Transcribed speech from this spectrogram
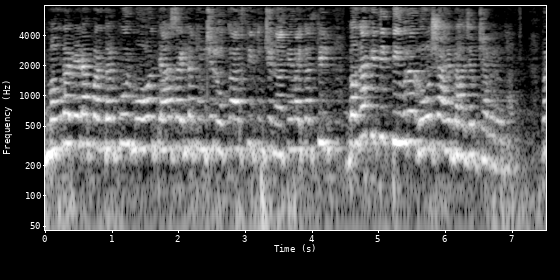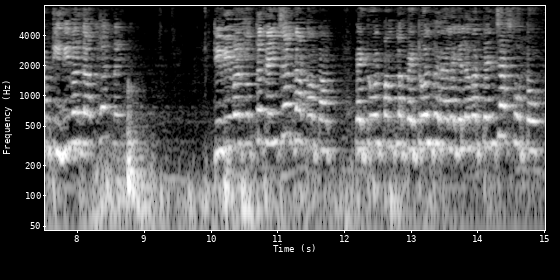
मंगळवेढा पंढरपूर मोहोळ त्या साईडला तुमचे लोक असतील तुमचे नातेवाईक असतील बघा किती तीव्र रोष आहे भाजपच्या विरोधात. पण टीव्हीवर दाखवत नाही. टीव्हीवर फक्त त्यांचाच दाखवतात. पेट्रोल पंपला पेट्रोल भरायला गेल्यावर त्यांचाच फोटो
